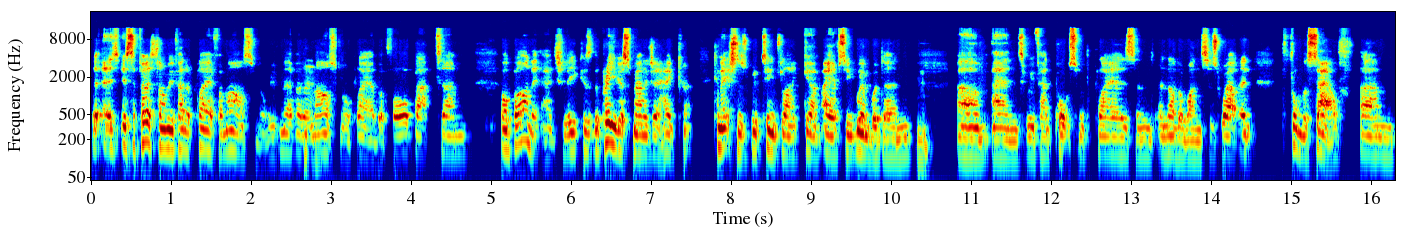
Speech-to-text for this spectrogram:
it's, it's, the first time we've had a player from Arsenal. We've never had an mm. Arsenal player before, but um, well, Barnet actually, because the previous manager had co- connections with teams like um, AFC Wimbledon, mm. um, and we've had Portsmouth players and, and other ones as well, and from the south um,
